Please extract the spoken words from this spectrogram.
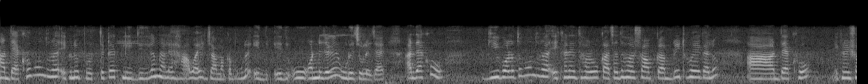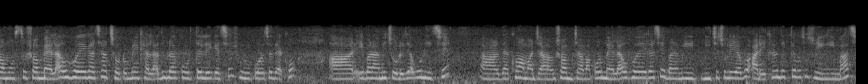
আর দেখো বন্ধুরা, এখানে প্রত্যেকটা ক্লিপ দিয়ে দিলাম, নাহলে হাওয়ায় জামা কাপড়গুলো অন্য জায়গায় উড়ে চলে যায়। আর দেখো, কী বলো তো বন্ধুরা, এখানে ধরো কাঁচা ধোয়া সব কমপ্লিট হয়ে গেল। আর দেখো, এখানে সমস্ত সব মেলাও হয়ে গেছে, আর ছোটো মেয়ে খেলাধুলা করতে লেগেছে, শুরু করেছে দেখো। আর এবার আমি চলে যাব নিচে। আর দেখো, আমার যা, সব জামাকাপড় মেলাও হয়ে গেছে, এবার আমি নিচে চলে যাব। আর এখানে দেখতে পাচ্ছ চিংড়ি মাছ।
